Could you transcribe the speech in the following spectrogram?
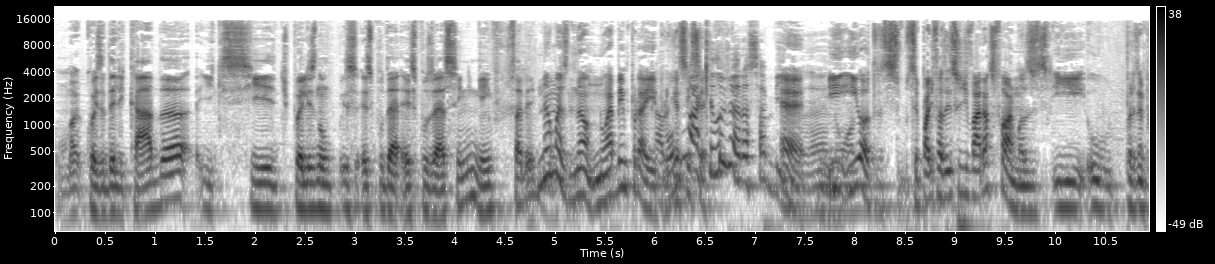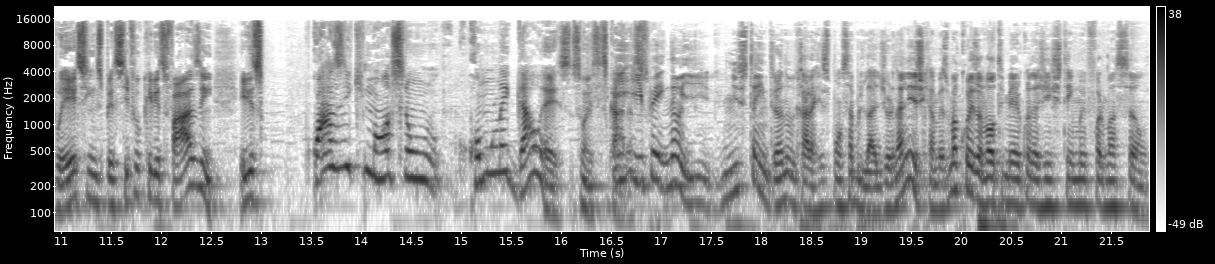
uma coisa delicada e que se, tipo, eles não expusessem, ninguém saberia. Não, mas não, não é bem por aí. Ah, porque lá, assim, cê- aquilo já era sabido, É, né? e, Não- e outras, você pode fazer isso de várias formas. E, o, por exemplo, esse em específico que eles fazem, eles quase que mostram como legal é, são esses caras. E, e, não, e nisso tá entrando, cara, responsabilidade jornalística. A mesma coisa, volta e meia, quando a gente tem uma informação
